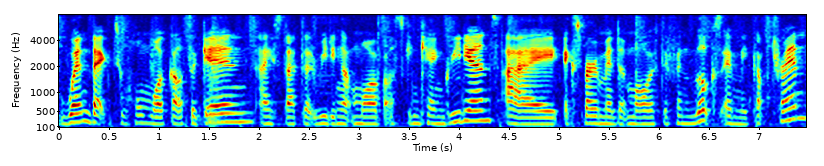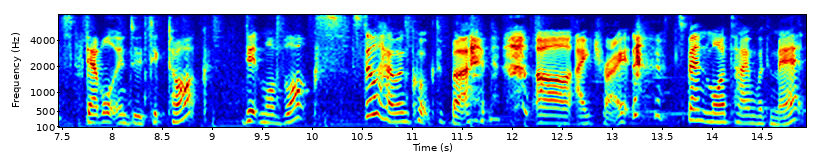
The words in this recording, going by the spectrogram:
went back to home workouts again. I started reading up more about skincare ingredients. I experimented more with different looks and makeup trends. Dabbled into TikTok. Did more vlogs Still haven't cooked, but uh, I tried. Spent more time with Matt,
